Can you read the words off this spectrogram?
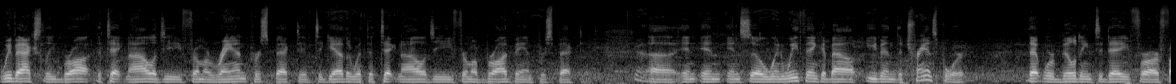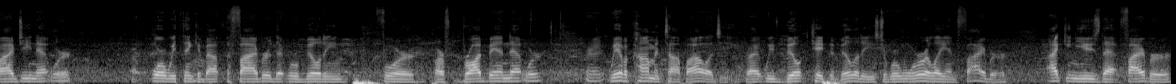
we've actually brought the technology from a RAN perspective together with the technology from a broadband perspective. Uh, and, and and so when we think about even the transport that we're building today for our 5G network, or we think about the fiber that we're building for our broadband network, Right. we have a common topology, right? We've built capabilities to where when we're laying fiber, I can use that fiber,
